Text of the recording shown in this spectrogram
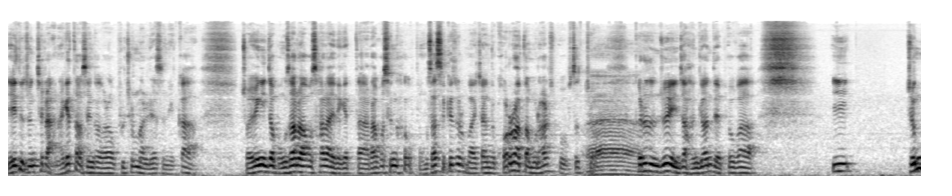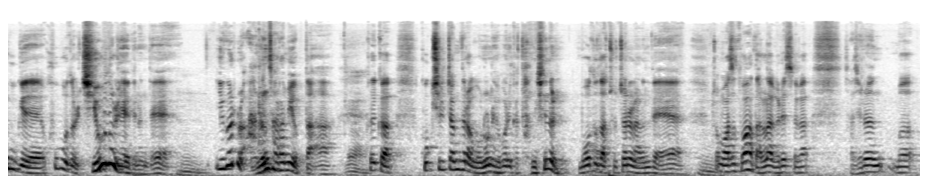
여의도 정치를 안 하겠다고 생각을 하고 불출마를 했으니까 조용히 이제 봉사를 하고 살아야 되겠다라고 생각하고 봉사 스케줄을 많이 짜는데 코로나 때문에 할 수가 없었죠. 아. 그러던 중에 이제 한교안 대표가 이 전국의 후보들 지원을 해야 되는데 음. 이거를 아는 사람이 없다. 네. 그러니까 국실장들하고 의논해 보니까 당신을 모두 다 추천을 하는데 좀 와서 도와달라 그래서가 사실은 뭐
